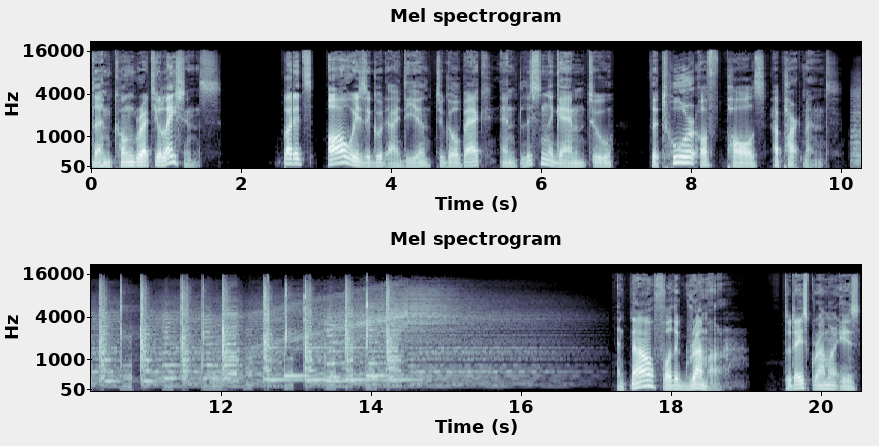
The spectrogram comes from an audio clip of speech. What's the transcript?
Then congratulations! But it's always a good idea to go back and listen again to the tour of Paul's apartment. And now for the grammar. Today's grammar is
